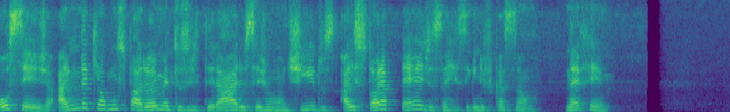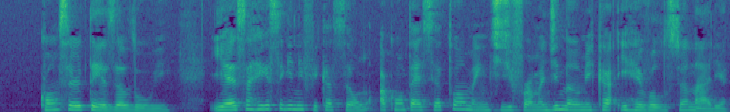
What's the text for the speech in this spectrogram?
Ou seja, ainda que alguns parâmetros literários sejam mantidos, a história pede essa ressignificação, né, Fê? Com certeza, Louie. E essa ressignificação acontece atualmente de forma dinâmica e revolucionária,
